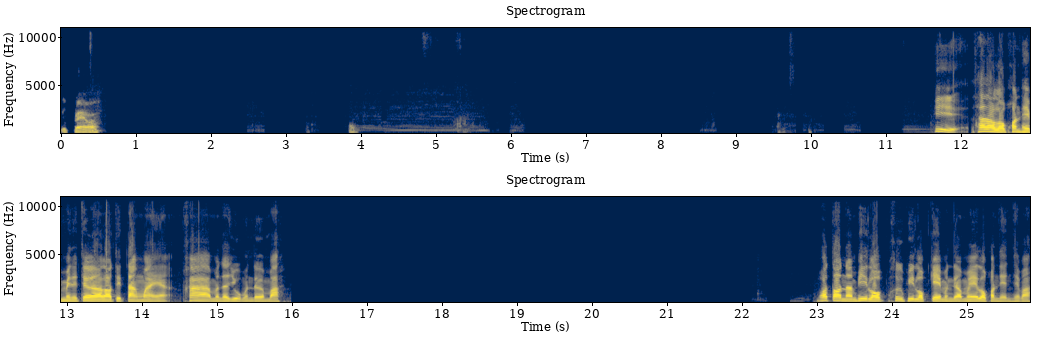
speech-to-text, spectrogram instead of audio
นี่แปลวะ พี่ถ้าเราลบคอนเทนต์ a ม a เจอร์แล้วเราติดตั้งใหม่อะ ค่ามันจะอยู่เหมือนเดิมปะเพราะตอนนั้นพี่ลบคือพี่ลบเกมอย่างเดียวไม่ลบคอนเทนต์ใช่ปะ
